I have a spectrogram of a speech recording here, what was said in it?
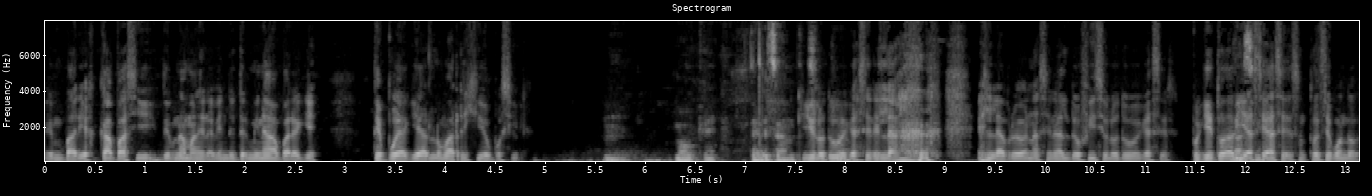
en varias capas y de una manera bien determinada para que te pueda quedar lo más rígido posible. Mm, ok, interesante. yo lo tuve que hacer en la, en la prueba nacional de oficio, lo tuve que hacer. Porque todavía ah, se hace eso. Entonces, cuando.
